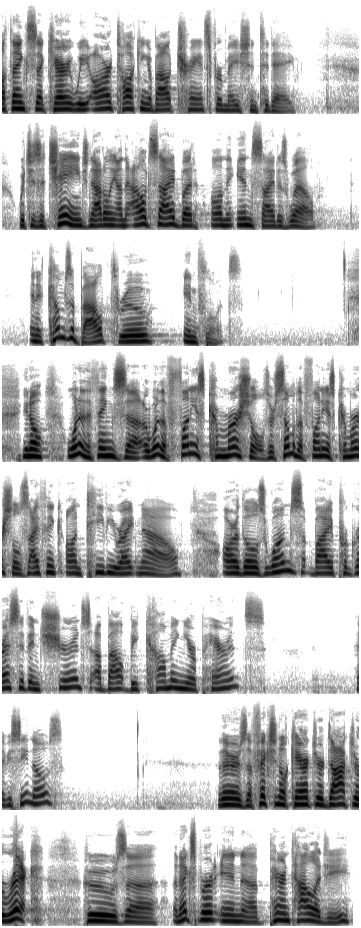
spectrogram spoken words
Well, thanks, uh, Carrie. We are talking about transformation today, which is a change not only on the outside, but on the inside as well. And it comes about through influence. You know, one of the things, uh, or one of the funniest commercials, or some of the funniest commercials I think on TV right now, are those ones by Progressive Insurance about becoming your parents. Have you seen those? There's a fictional character, Dr. Rick, who's uh, an expert in uh, parentology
